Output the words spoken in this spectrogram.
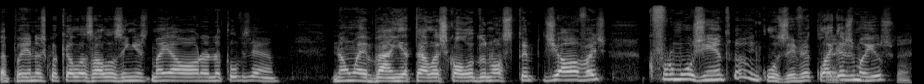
Apenas com aquelas aulazinhas de meia hora na televisão. Não é bem a telescola do nosso tempo de jovens que formou gente, inclusive colegas sim, meus, sim.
